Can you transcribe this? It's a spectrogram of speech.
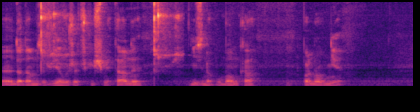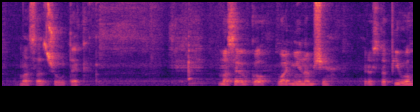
E, Dodam ze dwie łyżeczki śmietany i znowu mąka. Ponownie masa z żółtek. Masełko ładnie nam się roztopiło,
